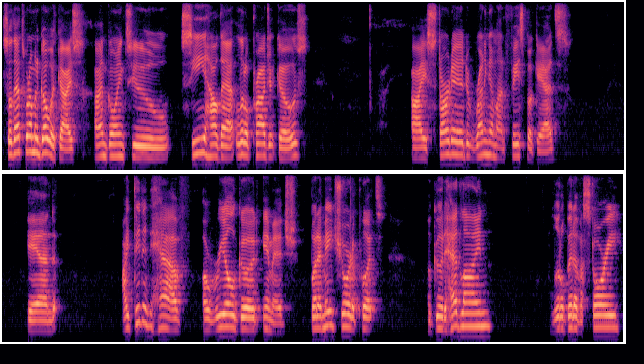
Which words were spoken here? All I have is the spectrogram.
so that's what i'm going to go with guys. I'm going to see how that little project goes. I started running them on Facebook ads, and I didn't have a real good image, but I made sure to put a good headline, a little bit of a story,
